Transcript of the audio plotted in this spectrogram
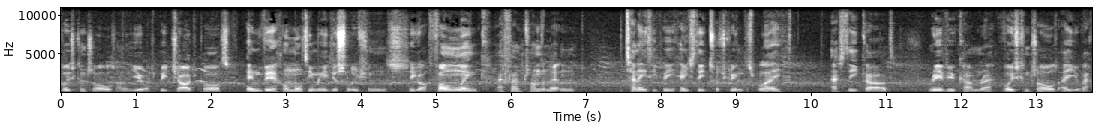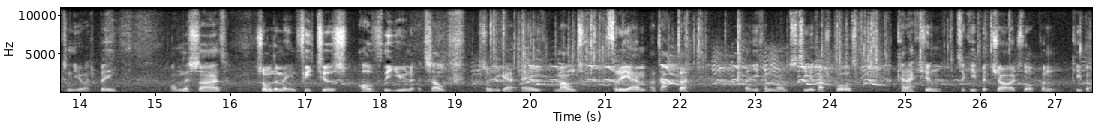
voice controls and a USB charge port. In-vehicle multimedia solutions, you got phone link, FM transmitting, 1080p HD touchscreen display, SD card, rear view camera, voice controls, AUX and USB, on this side some of the main features of the unit itself. So you get a mount 3M adapter that you can mount to your dashboard. Connection to keep it charged up and keep it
